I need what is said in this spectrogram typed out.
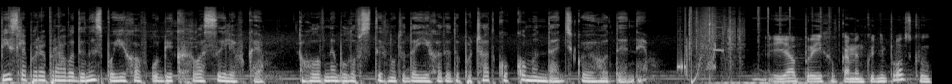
Після переправи Денис поїхав у бік Васильівки. Головне було встигнути доїхати до початку комендантської години. Я приїхав в Кам'янку-Дніпровську,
